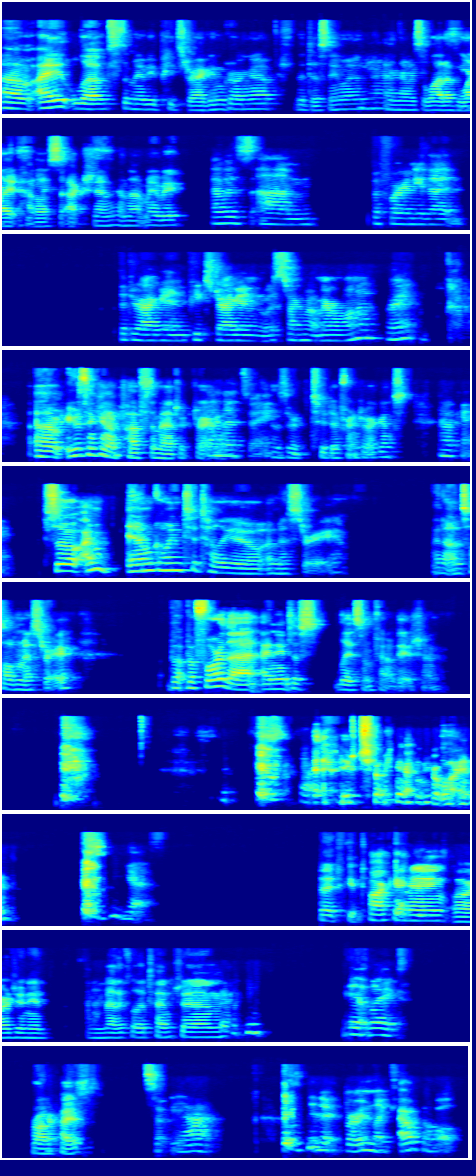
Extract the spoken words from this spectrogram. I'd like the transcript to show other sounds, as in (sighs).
Um, I loved the movie Pete's Dragon growing up, the Disney one, and there was a lot of Yes, lighthouse yes. action in that movie. That was um before I knew that the dragon, Pete's dragon, was talking about marijuana, right? Um, you're thinking of Puff the Magic Oh, Dragon. that's right. Those are two different dragons. Okay. So I'm am going to tell you a mystery, an unsolved mystery. But before that, I need to lay some foundation. (laughs) Are you choking on your wine? yes. Do I have to keep talking, or do you need medical attention? It like Wrong pipe. so yeah. (laughs) and it burned like alcohol.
